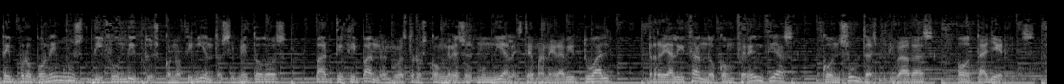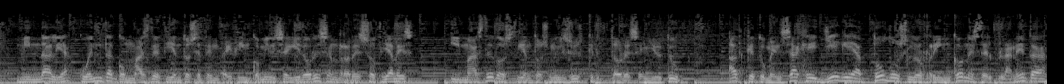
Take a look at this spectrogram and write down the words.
te proponemos difundir tus conocimientos y métodos participando en nuestros congresos mundiales de manera virtual, realizando conferencias, consultas privadas o talleres. Mindalia cuenta con más de 175.000 seguidores en redes sociales y más de 200.000 suscriptores en YouTube. Haz que tu mensaje llegue a todos los rincones del planeta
